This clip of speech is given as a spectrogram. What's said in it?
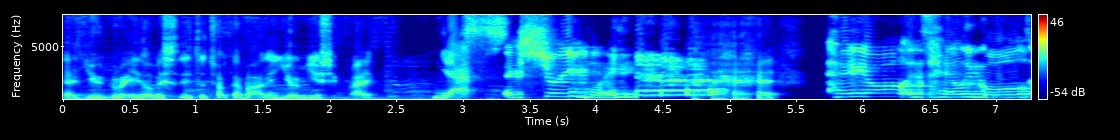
that you're great, obviously, to talk about in your music, right? Yes, extremely. Hey y'all, it's Haley Gold,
